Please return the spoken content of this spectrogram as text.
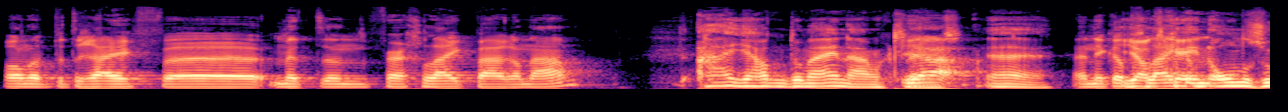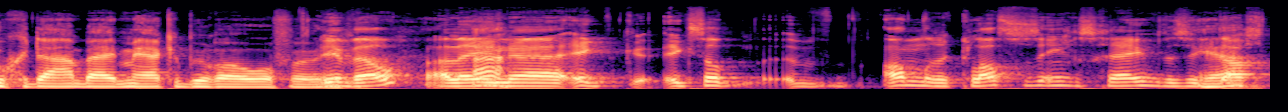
van het bedrijf uh, met een vergelijkbare naam. Ah, je had een domeinnaam geclaimd. Ja. ja. En ik had, je had geen onderzoek gedaan bij het merkenbureau? Of, uh... Jawel, alleen ah. uh, ik, ik zat andere klassen ingeschreven, dus ik ja. dacht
